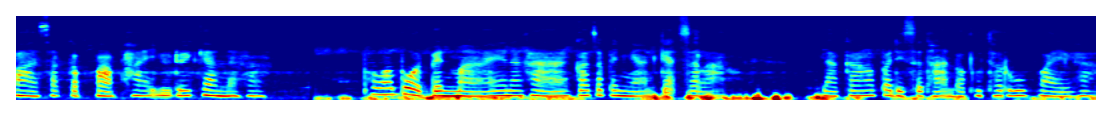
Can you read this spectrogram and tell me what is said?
ป่าสักกับป่าไผ่อยู่ด้วยกันนะคะ เพราะว่าโบสถ์เป็นไม้นะคะ ก็จะเป็นงานแกะสลัก แล้วก็ประดิษฐานพระพุทธรูปไว้ค่ะ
